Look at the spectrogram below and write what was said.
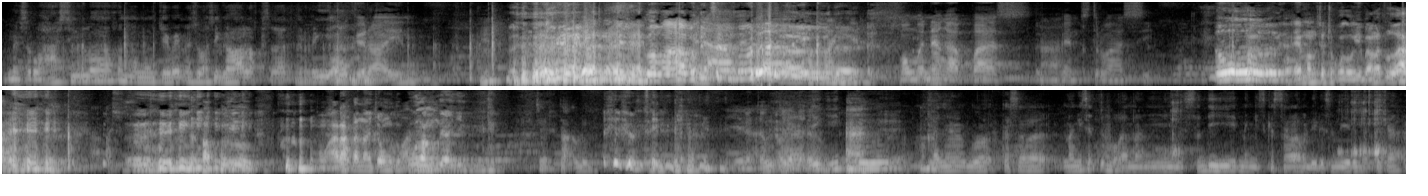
menstruasi lah kan ngomong cewek menstruasi galak saat ngeri oh kirain Gua maaf cemburu. momennya nggak pas menstruasi Oh. Emang cocokologi banget lu ah. Tahu lu. Mau arahkan acong untuk pulang dia anjing. cetak lu Iya, udah ya gitu makanya gue kesel nangis itu bukan nangis sedih nangis kesel sama diri sendiri ngerti kan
